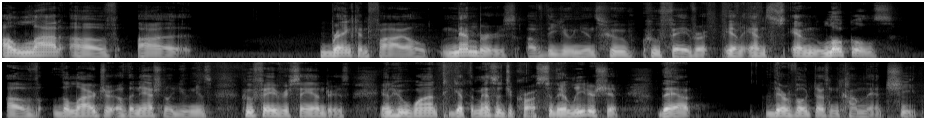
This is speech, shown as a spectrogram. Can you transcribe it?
a lot of uh, rank and file members of the unions who, who favor, and, and, and locals of the larger, of the national unions who favor Sanders and who want to get the message across to their leadership that their vote doesn't come that cheap.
